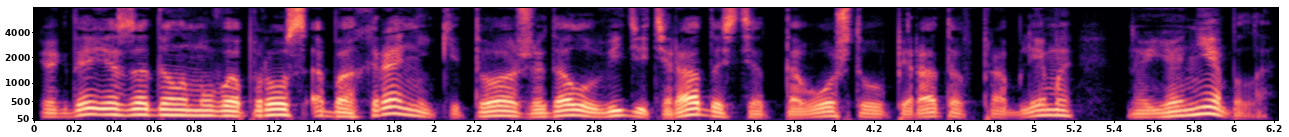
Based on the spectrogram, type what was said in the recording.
Когда я задал ему вопрос об охраннике, то ожидал увидеть радость от того, что у пиратов проблемы, но ее не было.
